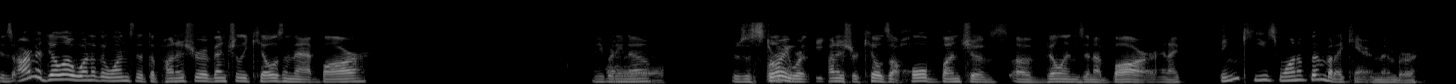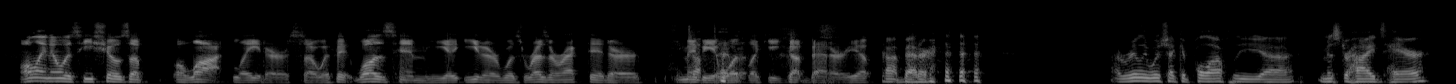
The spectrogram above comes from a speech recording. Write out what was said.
Is Armadillo one of the ones that the Punisher eventually kills in that bar? Anybody uh, know? There's a story where the Punisher kills a whole bunch of, of villains in a bar, and I think he's one of them, but I can't remember. All I know is he shows up a lot later, so if it was him, he either was resurrected or he maybe it was like he got better. Yep. Got better. I really wish I could pull off the uh, Mr. Hyde's hair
